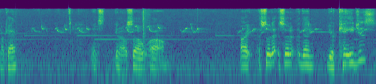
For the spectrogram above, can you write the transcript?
Okay? It's, you know, so, um, all right, so, that, so then your cages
